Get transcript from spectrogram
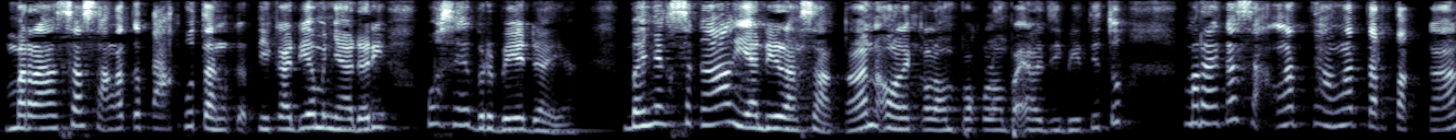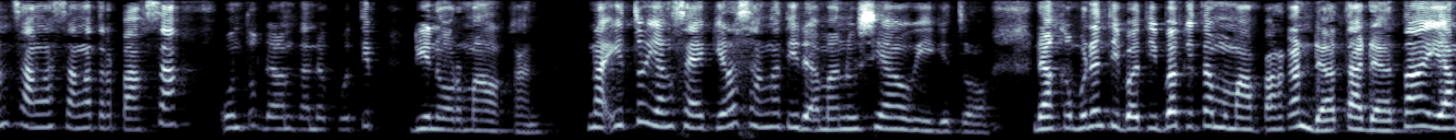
merasa sangat ketakutan ketika dia menyadari, oh saya berbeda ya. Banyak sekali yang dirasakan oleh kelompok-kelompok LGBT itu, mereka sangat-sangat tertekan, sangat-sangat terpaksa untuk dalam tanda kutip dinormalkan. Nah, itu yang saya kira sangat tidak manusiawi gitu loh. Dan kemudian tiba-tiba kita memaparkan data-data yang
